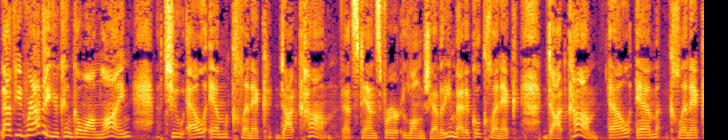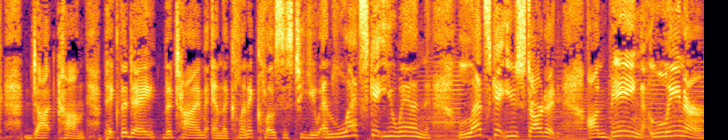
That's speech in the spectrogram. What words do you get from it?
Now, if you'd rather, you can go online to lmclinic.com. That stands for Longevity Medical Clinic.com. lmclinic.com. Pick Pick the day, the time, and the clinic closest to you, and let's get you in. Let's get you started on being leaner,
